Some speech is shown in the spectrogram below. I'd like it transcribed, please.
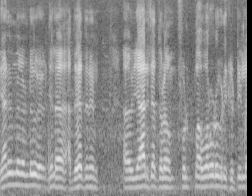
ഞാനിന്ന് കണ്ട് ചില അദ്ദേഹത്തിന് ആ, വിചാരിച്ചത്തോളം ഫുൾ പവറോടുകൂടി കിട്ടില്ല.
